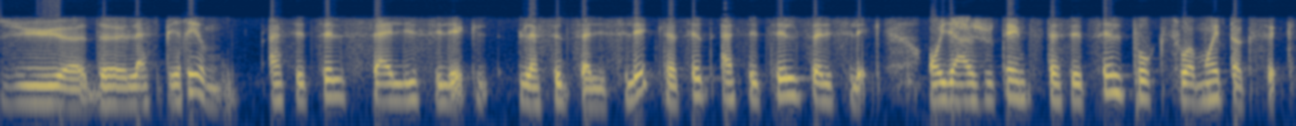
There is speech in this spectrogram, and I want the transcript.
du de l'aspirine, acétyl salicylique, l'acide salicylique, l'acide acétyl salicylique. On y a ajouté un petit acétyl pour qu'il soit moins toxique.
